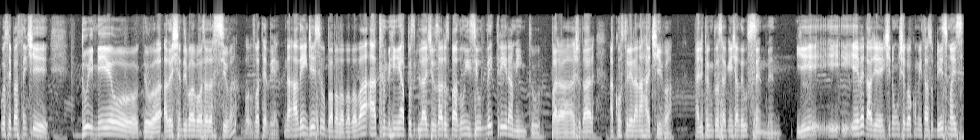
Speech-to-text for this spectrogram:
Gostei bastante do e-mail do Alexandre Barbosa da Silva. Vou até ler. Além disso, blá, blá, blá, blá, blá, há também a possibilidade de usar os balões e o letreiramento para ajudar a construir a narrativa. Aí ele perguntou se alguém já leu Sandman. E, e, e, é verdade, a gente não chegou a comentar sobre isso, mas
